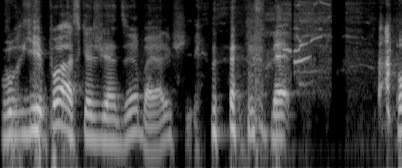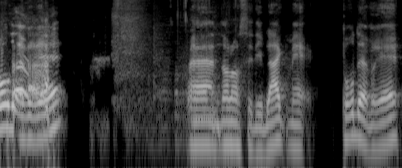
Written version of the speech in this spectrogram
vous riez pas à ce que je viens de dire, ben allez chier. mais pour de vrai, euh, non, non, c'est des blagues, mais pour de vrai,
